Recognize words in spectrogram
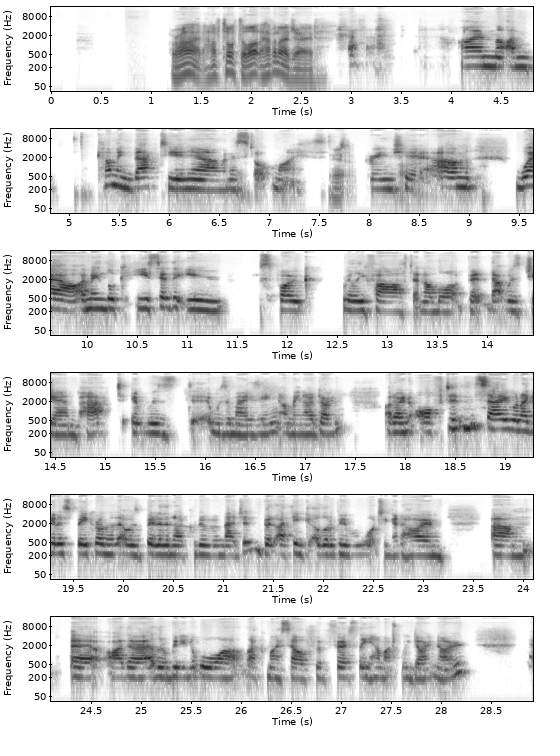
Right, I've talked a lot, haven't I, Jade? I'm I'm coming back to you now. I'm going to stop my yeah. screen share. Um, wow, I mean, look, you said that you spoke really fast and a lot, but that was jam packed. It was it was amazing. I mean, I don't I don't often say when I get a speaker on that that was better than I could have imagined, but I think a lot of people watching at home um, uh, either a little bit in awe, like myself, of firstly how much we don't know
